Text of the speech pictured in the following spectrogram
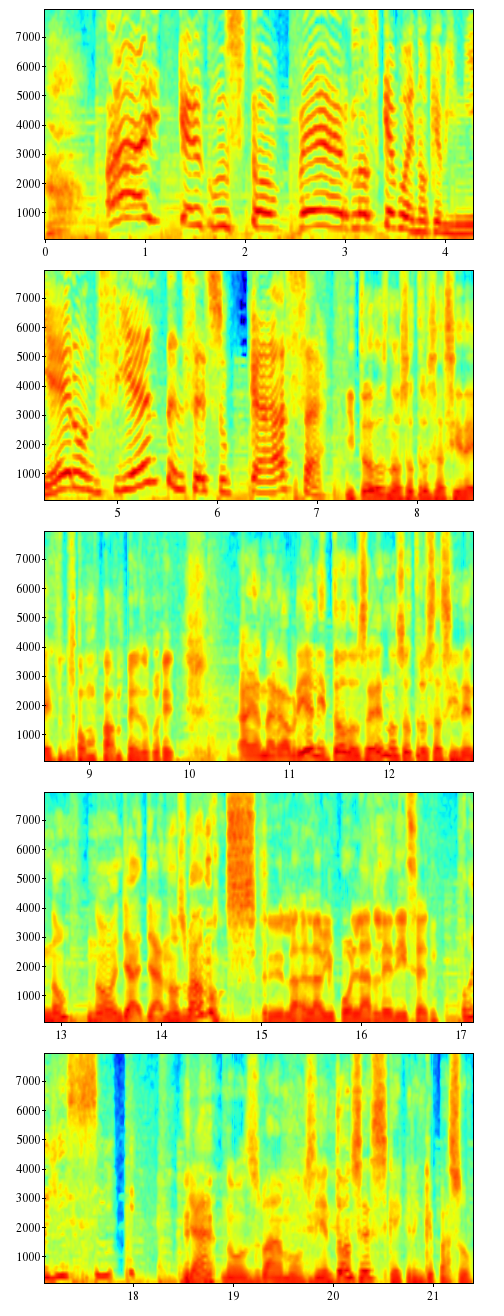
¡Qué gusto verlos! ¡Qué bueno que vinieron! Siéntense en su casa. y todos nosotros así de, No mames, güey. "Ay, Ana Gabriel y todos, ¿eh? Nosotros así de, no, no, ya, ya nos vamos. Sí, la, la bipolar le dicen. Oye, sí. Ya nos vamos. Y entonces, ¿qué creen que pasó?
